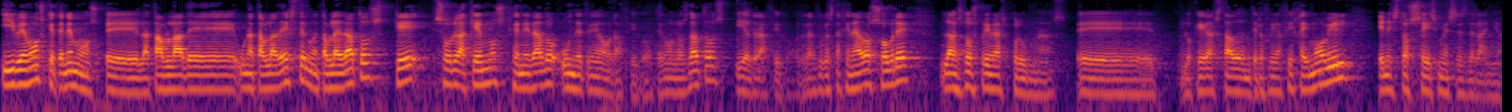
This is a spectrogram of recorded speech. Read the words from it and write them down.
y vemos que tenemos eh, la tabla de, una tabla de Excel, una tabla de datos que, sobre la que hemos generado un determinado gráfico. Tenemos los datos y el gráfico. El gráfico está generado sobre las dos primeras columnas, eh, lo que he gastado en telefonía fija y móvil en estos seis meses del año.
